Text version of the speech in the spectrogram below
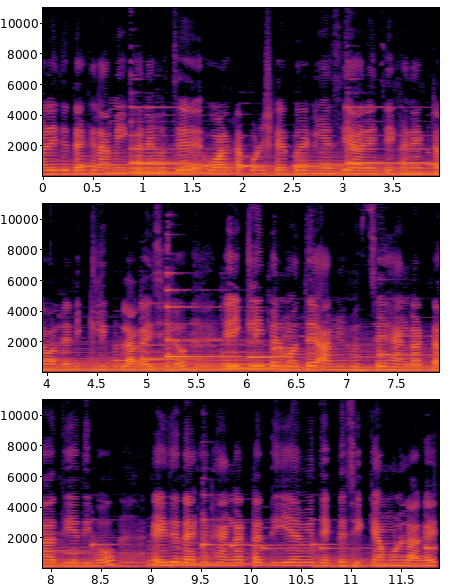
আর এই যে দেখেন, আমি এখানে হচ্ছে ওয়ালটা পরিষ্কার করে নিয়েছি, আর এই যে এখানে একটা অলরেডি ক্লিপ লাগাইছিল। এই ক্লিপের মধ্যে আমি হচ্ছে হ্যাঙ্গারটা দিয়ে দিব। এই যে দেখেন, হ্যাঙ্গারটা দিয়ে আমি দেখতেছি কেমন লাগে।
